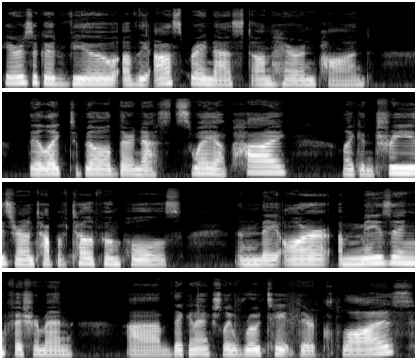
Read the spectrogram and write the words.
Here's a good view of the osprey nest on Heron Pond. They like to build their nests way up high, like in trees or on top of telephone poles, and they are amazing fishermen um, they can actually rotate their claws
